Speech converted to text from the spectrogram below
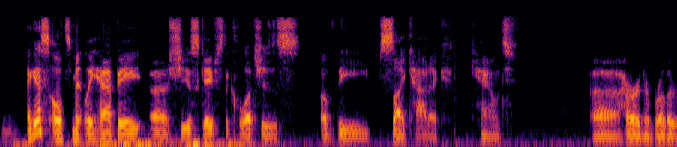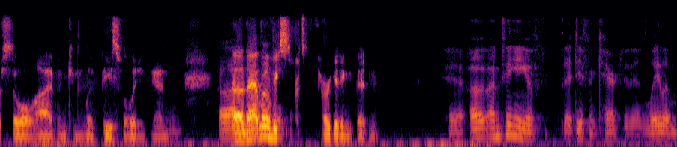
Hmm. I guess ultimately happy. Uh, she escapes the clutches of the psychotic count, uh, her and her brother are still alive and can live peacefully again. Oh, Uh, that movie thinking- starts with her getting bitten. Yeah, uh, I'm thinking of a different character then. Leila.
